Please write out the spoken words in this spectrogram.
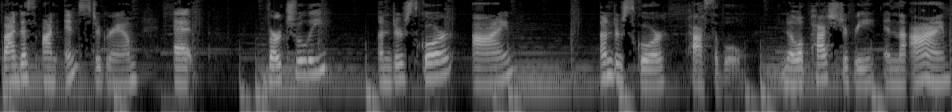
Find us on Instagram at virtually underscore I'm underscore possible. No apostrophe in the I'm.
